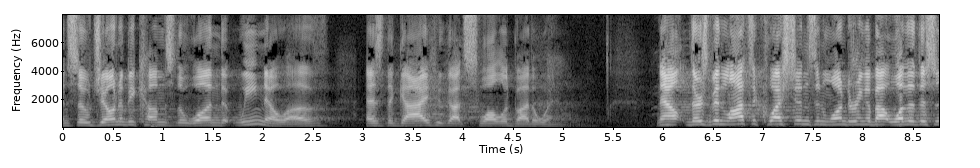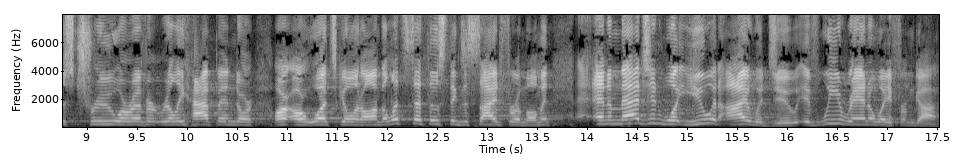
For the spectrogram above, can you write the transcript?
And so Jonah becomes the one that we know of as the guy who got swallowed by the whale. Now, there's been lots of questions and wondering about whether this is true or if it really happened or, or, or, what's going on. But let's set those things aside for a moment and imagine what you and I would do if we ran away from God.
